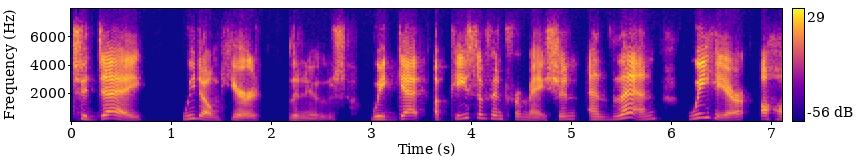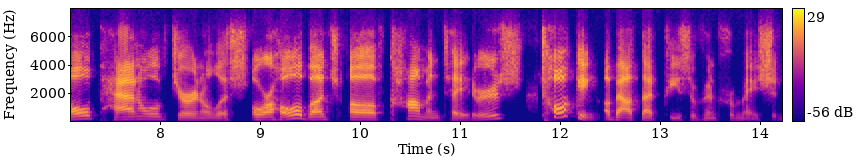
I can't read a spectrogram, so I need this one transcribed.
Today, we don't hear the news. We get a piece of information and then we hear a whole panel of journalists or a whole bunch of commentators talking about that piece of information.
